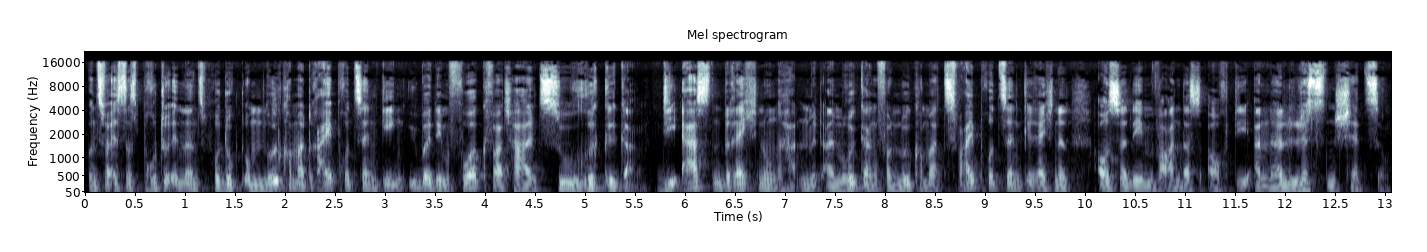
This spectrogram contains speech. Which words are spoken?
Und zwar ist das Bruttoinlandsprodukt um 0,3 Prozent gegenüber dem Vorquartal zurückgegangen. Die ersten Berechnungen hatten mit einem Rückgang von 0,2 Prozent gerechnet. Außerdem waren das auch die Analystenschätzungen.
